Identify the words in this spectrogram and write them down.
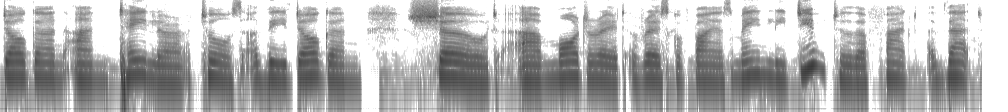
Dogan and Taylor tools, the Dogan showed a moderate risk of bias, mainly due to the fact that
